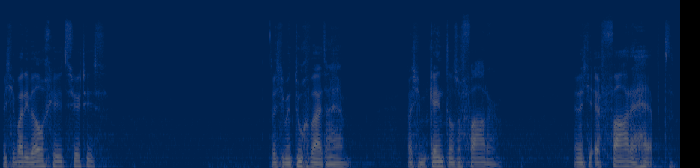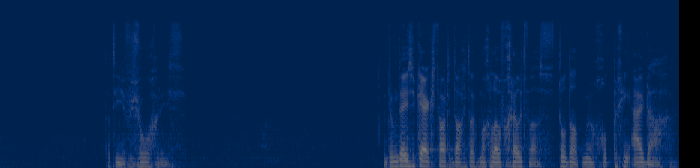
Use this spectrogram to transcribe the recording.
Weet je waar hij wel geïnteresseerd is? Dat je bent toegewijd aan hem. Dat je hem kent als een vader. En dat je ervaren hebt dat hij je verzorger is. En toen ik deze kerk startte, dacht ik dat mijn geloof groot was. Totdat me God beging uitdagen.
